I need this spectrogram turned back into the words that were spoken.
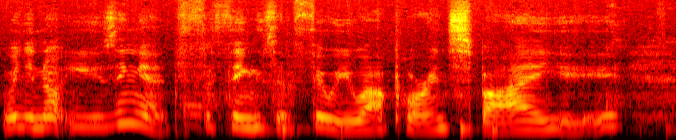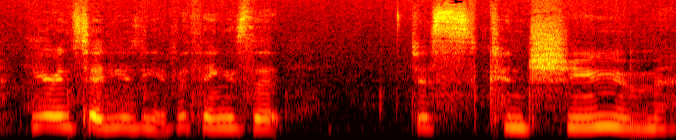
when you're not using it for things that fill you up or inspire you, you're instead using it for things that just consume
